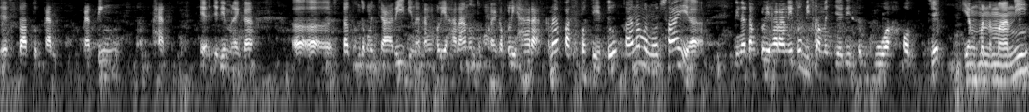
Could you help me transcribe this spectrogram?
They start to pet, petting pet, ya. Jadi mereka uh, start untuk mencari binatang peliharaan untuk mereka pelihara. Kenapa seperti itu? Karena menurut saya binatang peliharaan itu bisa menjadi sebuah objek yang menemani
